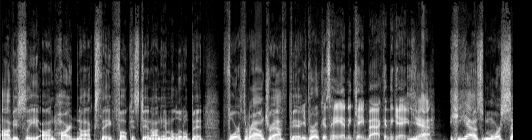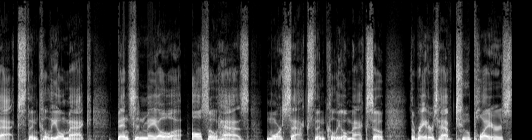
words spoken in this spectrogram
Obviously, on Hard Knocks, they focused in on him a little bit. Fourth round draft pick. He broke his hand and came back in the game. Yeah, he has more sacks than Khalil Mack. Benson Mayowa also has more sacks than Khalil Mack. So the Raiders have two players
